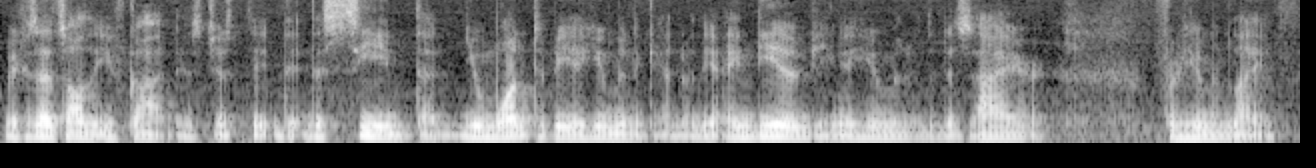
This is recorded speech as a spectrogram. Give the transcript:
because that's all that you've got. It's just the, the, the, seed that you want to be a human again, or the idea of being a human, or the desire for human life.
